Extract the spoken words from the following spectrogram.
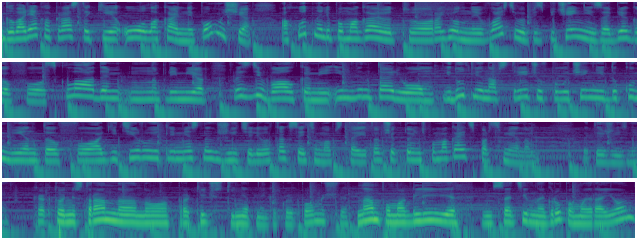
Говоря как раз-таки о локальной помощи, охотно ли помогают э, районные власти в обеспечении забегов э, складами, например, раздевалками, инвентарем? Идут ли навстречу в получении документов? Агитируют ли местных жителей? Вот как с этим обстоит? Вообще кто-нибудь помогает спортсменам в этой жизни? Как то ни странно, но практически нет никакой помощи. Нам помогли инициативная группа «Мой район»,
